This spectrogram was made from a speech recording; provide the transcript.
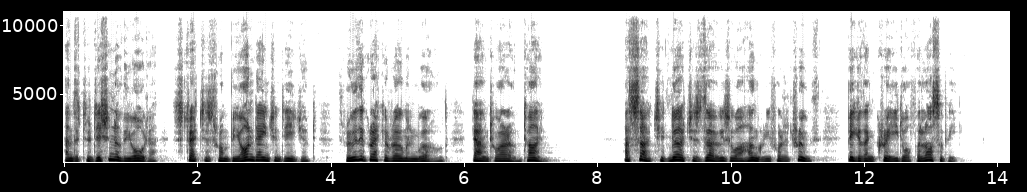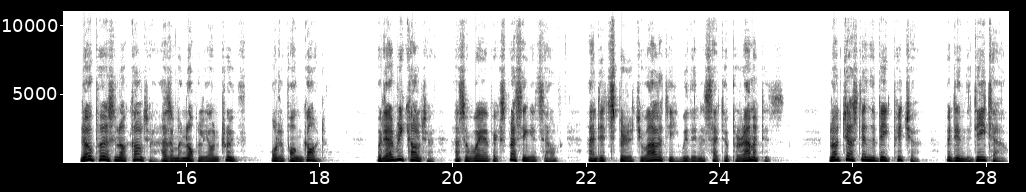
and the tradition of the order stretches from beyond ancient Egypt through the Greco Roman world down to our own time. As such, it nurtures those who are hungry for a truth bigger than creed or philosophy. No person or culture has a monopoly on truth, or upon God. But every culture has a way of expressing itself and its spirituality within a set of parameters, not just in the big picture, but in the detail.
